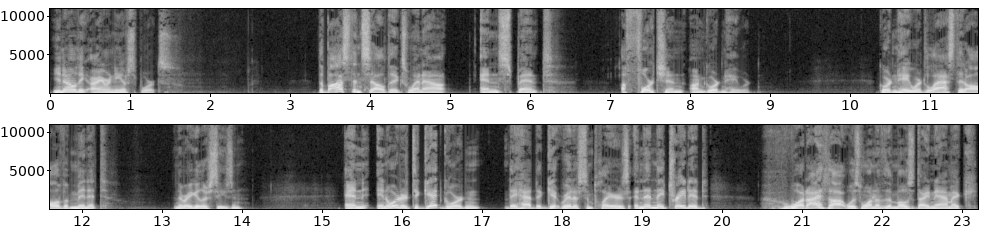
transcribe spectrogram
You know the irony of sports. The Boston Celtics went out and spent a fortune on Gordon Hayward. Gordon Hayward lasted all of a minute in the regular season. And in order to get Gordon, they had to get rid of some players. And then they traded what I thought was one of the most dynamic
